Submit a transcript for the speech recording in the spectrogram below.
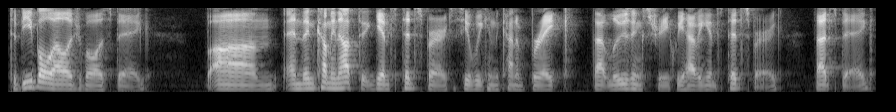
To be bowl eligible is big. Um, and then coming up to, against Pittsburgh to see if we can kind of break that losing streak we have against Pittsburgh. That's big.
